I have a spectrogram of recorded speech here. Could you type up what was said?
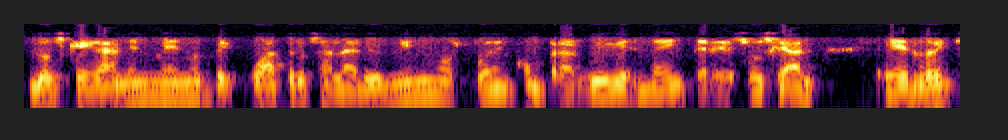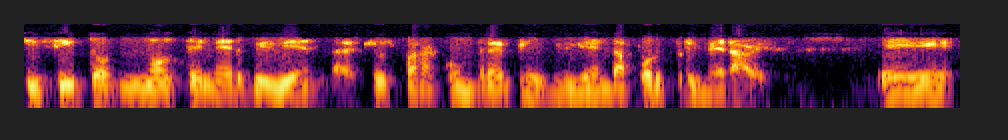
Los que ganen menos de cuatro salarios mínimos pueden comprar vivienda de interés social. Es requisito no tener vivienda. Esto es para comprar vivienda por primera vez. Eh,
